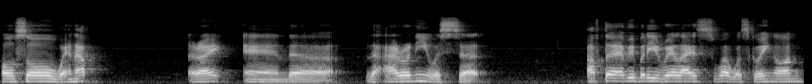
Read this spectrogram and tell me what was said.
also went up, right? And uh, the irony was uh, after everybody realized what was going on,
